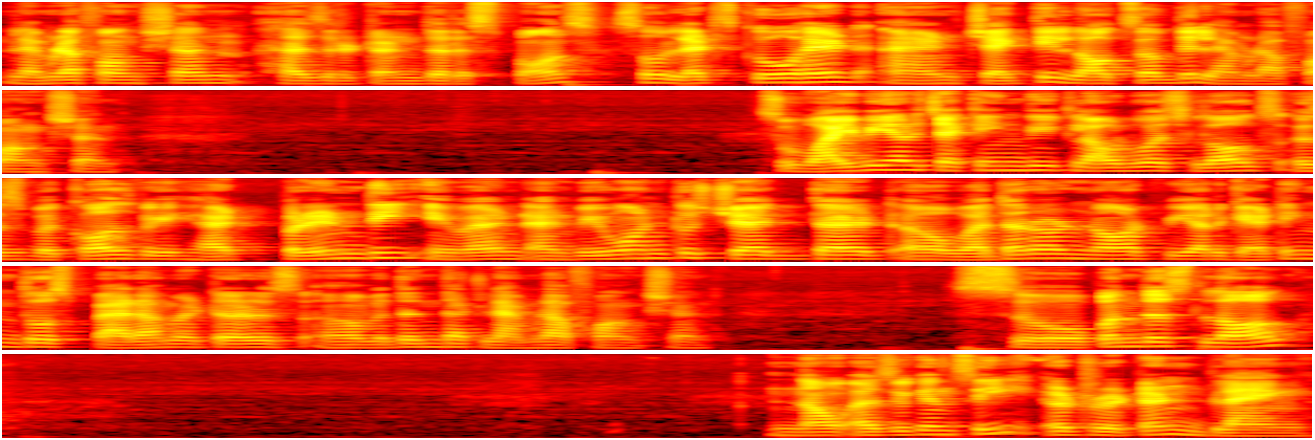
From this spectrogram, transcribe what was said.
Lambda function has returned the response. So let's go ahead and check the logs of the Lambda function. So why we are checking the CloudWatch logs is because we had print the event and we want to check that uh, whether or not we are getting those parameters uh, within that Lambda function. So open this log. Now as you can see it returned blank.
